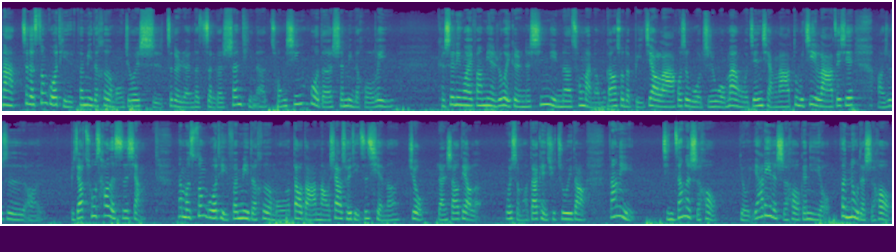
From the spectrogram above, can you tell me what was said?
那这个松果体分泌的荷尔蒙就会使这个人的整个身体呢重新获得生命的活力。可是另外一方面，如果一个人的心灵呢充满了我们刚刚说的比较啦，或是我执、我慢、我坚强啦、妒忌啦这些啊，就是啊比较粗糙的思想，那么松果体分泌的荷尔蒙到达脑下垂体之前呢，就燃烧掉了。为什么？大家可以去注意到，当你紧张的时候、有压力的时候、跟你有愤怒的时候，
